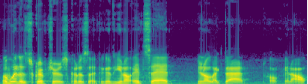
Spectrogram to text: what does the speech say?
but when the scriptures could have said, you know, it said, you know, like that, so, you know.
